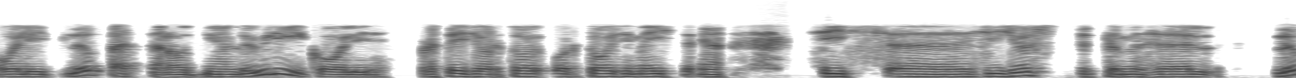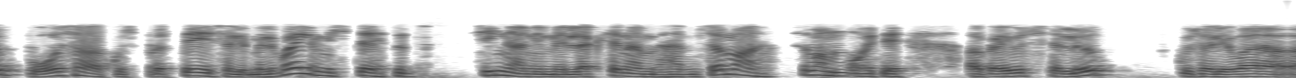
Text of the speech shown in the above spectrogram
olid lõpetanud nii-öelda ülikooli proteesi ortoosi meistrina, siis äh,, siis just ütleme, see lõpuosa, kus protees oli meil valmis tehtud, sinnani meil läks enam-vähem sama, samamoodi, aga just see lõpp, kus oli vaja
